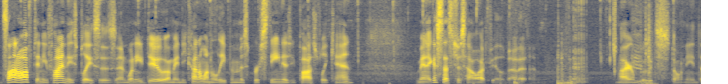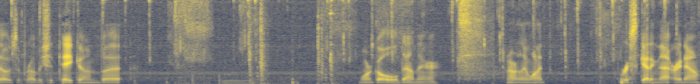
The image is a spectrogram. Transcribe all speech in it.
it's not often you find these places, and when you do, I mean, you kind of want to leave them as pristine as you possibly can. I mean, I guess that's just how I feel about it. Iron boots, don't need those. I probably should take them, but more gold down there. I don't really want to risk getting that right now.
